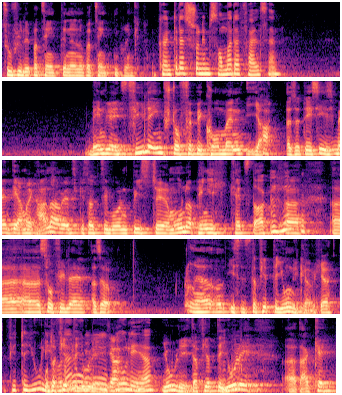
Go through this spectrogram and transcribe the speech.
zu viele Patientinnen und Patienten bringt. Könnte das schon im Sommer der Fall sein? wenn wir jetzt viele Impfstoffe bekommen, ja, also das ist, ich meine, die Amerikaner haben jetzt gesagt, sie wollen bis zu ihrem Unabhängigkeitstag mhm. äh, äh, so viele, also äh, ist jetzt der 4. Juni, glaube ich, ja. 4. Juli, oder? 4. Oder? Juli, ja. Juli, ja. Juli, der 4. Mhm. Juli, äh, danke,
